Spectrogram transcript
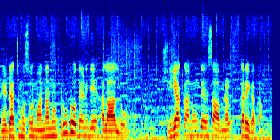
ਕੈਨੇਡਾ 'ਚ ਮੁਸਲਮਾਨਾਂ ਨੂੰ ਟਰੂਡੋ ਦੇਣਗੇ ਹਲਾਲ ਲੋਨ। ਸ਼ਰੀਆ ਕਾਨੂੰਨ ਦੇ ਹਿਸਾਬ ਨਾਲ ਕਰੇਗਾ ਕੰਮ।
